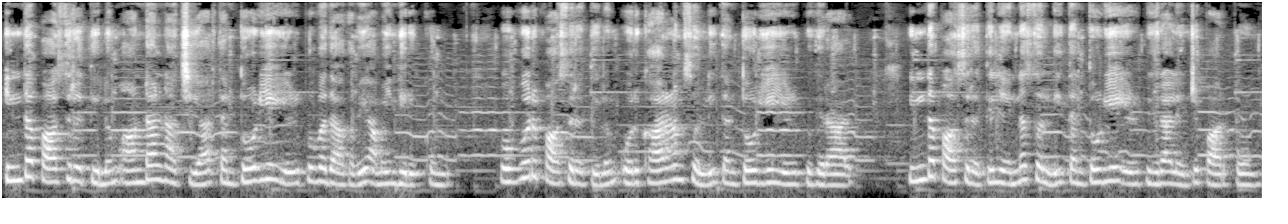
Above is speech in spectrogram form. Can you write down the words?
இந்த பாசுரத்திலும் ஆண்டாள் நாச்சியார் தன் தோழியை எழுப்புவதாகவே அமைந்திருக்கும். ஒவ்வொரு பாசுரத்திலும் ஒரு காரணம் சொல்லி தன் தோழியை எழுப்புகிறாள். இந்த பாசுரத்தில் என்ன சொல்லி தன் தோழியை எழுப்புகிறாள் என்று பார்ப்போம்.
